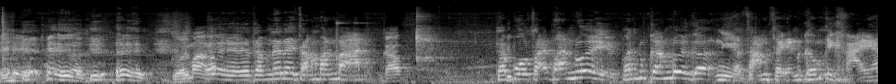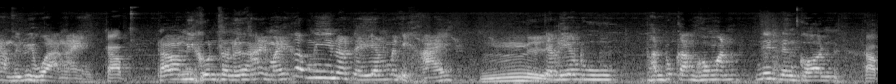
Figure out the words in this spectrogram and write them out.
นี่เออเออสวยมากครับเออทำเนื้อได้สามพันบาทครับ ถ้าบวกสายพันธุ์ด้วย พันธุกรรมด้วยก็เนี่ยสามแสนเขาไม่ขายอะไม่รู้ว่าไงครับ ถ้ามีคนเสนอให้ไหมก็มีนะแต่ยังไม่ได้ขายอืมนี่จะเลี้ยงดูพันธุกรรมของมันนิดหนึ่งก่อนครับ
